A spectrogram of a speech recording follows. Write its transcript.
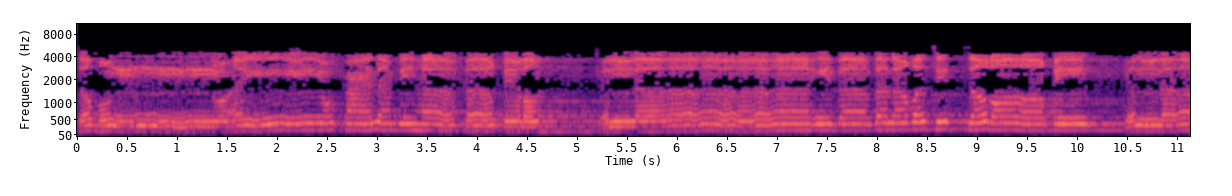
تظن أن يفعل بها فاقرة. كلا إذا بلغت التراقي. كلا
